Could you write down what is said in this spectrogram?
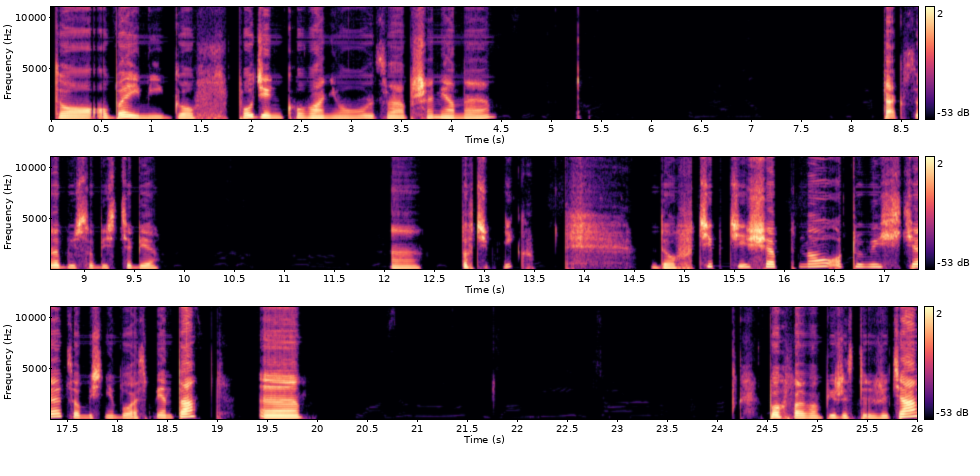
to obejmij go w podziękowaniu za przemianę. Tak, zrobił sobie z ciebie dowcipnik. Dowcip ci szepnął oczywiście, co byś nie była spięta. E, pochwal wampirzy styl życia.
